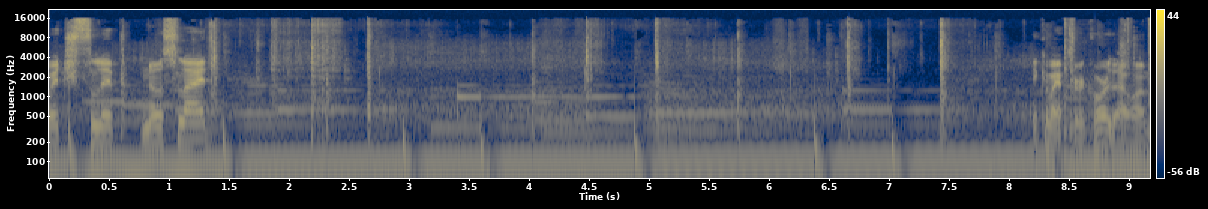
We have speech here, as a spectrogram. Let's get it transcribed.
switch, flip, no slide. I think I might have to record that one.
